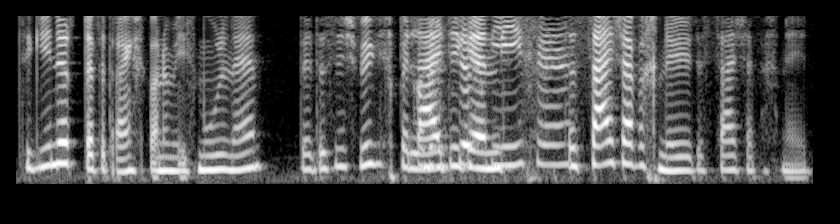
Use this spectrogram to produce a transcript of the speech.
Zigeuner dürfen eigentlich gar nicht mehr ins Maul nehmen. Weil das ist wirklich Aber das ist ja das beleidigend. Gleiche. Das sagst du einfach nicht. Das sagst einfach nicht.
